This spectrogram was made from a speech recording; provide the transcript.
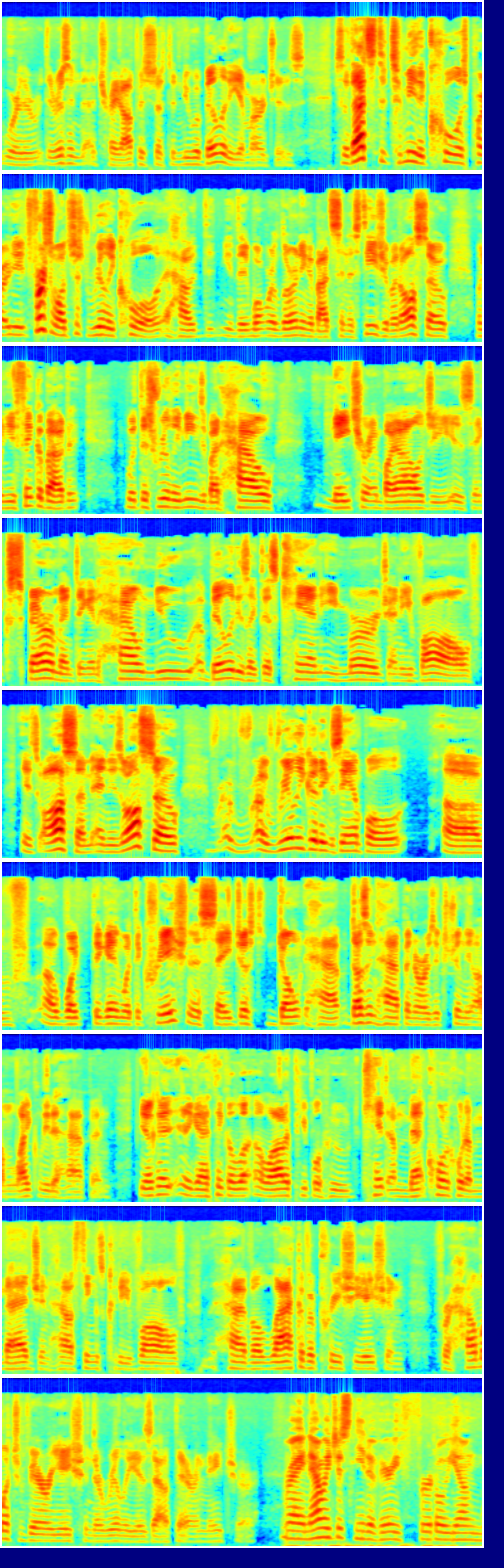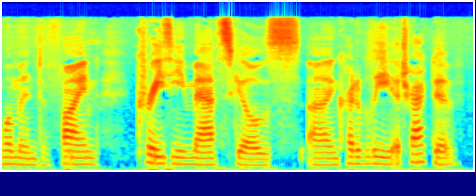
where there there isn't a trade-off. It's just a new ability emerges. So that's the, to me the coolest part. First of all, it's just really cool how the, the, what we're learning about synesthesia, but also when you think about what this really means about how nature and biology is experimenting and how new abilities like this can emerge and evolve is awesome and is also a really good example of uh, what again what the creationists say just don't have doesn't happen or is extremely unlikely to happen. You know, again, I think a, lo- a lot of people who can't ima- quote unquote imagine how things could evolve have a lack of appreciation for how much variation there really is out there in nature. Right now, we just need a very fertile young woman to find crazy math skills uh, incredibly attractive,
